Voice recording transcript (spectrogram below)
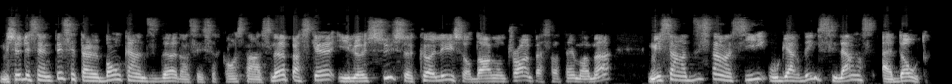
M. DeSantis est un bon candidat dans ces circonstances-là parce qu'il a su se coller sur Donald Trump à certains moments, mais s'en distancier ou garder le silence à d'autres.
